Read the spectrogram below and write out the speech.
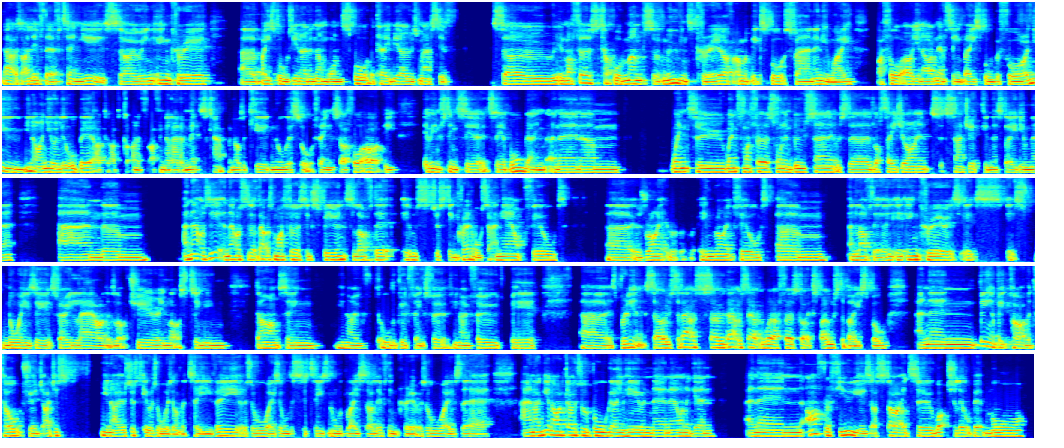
Was, I lived there for 10 years. So in, in Korea, uh, baseball's, you know, the number one sport, the KBO is massive. So in my first couple of months of moving to Korea, I'm a big sports fan anyway. I thought, oh, you know, I'd never seen baseball before. I knew, you know, I knew a little bit. I'd, I'd kind of, I think I'd had a Mets cap when I was a kid and all this sort of thing. So I thought, oh, it'd be, it'd be interesting to see a, see a ball game. And then, um, went to went to my first one in Busan. It was the Lotte Giants at Sajik in their stadium there, and um, and that was it. And that was that was my first experience. Loved it. It was just incredible. Sat in the outfield. Uh, it was right in right field. Um, and loved it. In, in Korea, it's it's it's noisy. It's very loud. There's a lot of cheering, a lot of singing, dancing. You know, all the good things. Food, you know, food, beer uh, it's brilliant. So, so that was so that was where I first got exposed to baseball, and then being a big part of the culture, I just you know it was just it was always on the TV. It was always all the cities and all the places I lived in Korea. It was always there, and I, you know I'd go to a ball game here and there now and again. And then after a few years, I started to watch a little bit more,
